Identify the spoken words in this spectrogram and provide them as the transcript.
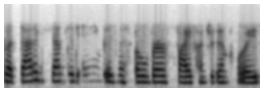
but that exempted any business over 500 employees.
